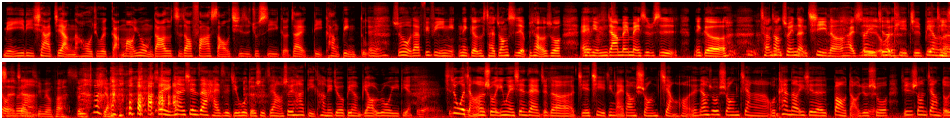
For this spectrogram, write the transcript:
免疫力下降，然后就会感冒。因为我们大家都知道，发烧其实就是一个在抵抗病毒。对，所以我在菲菲那个彩妆师也不晓得说，哎，你们家妹妹是不是那个常常吹冷气呢？还是所以就体质变了这样？没有办法睡觉。所以你看，现在孩子几乎都是这样，所以他抵抗力就会变得比较弱一点。对，其实我讲到说，因为现在这个节气已经来到霜降哈，人家说霜降啊，我。看到一些的报道，就说其实霜降都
